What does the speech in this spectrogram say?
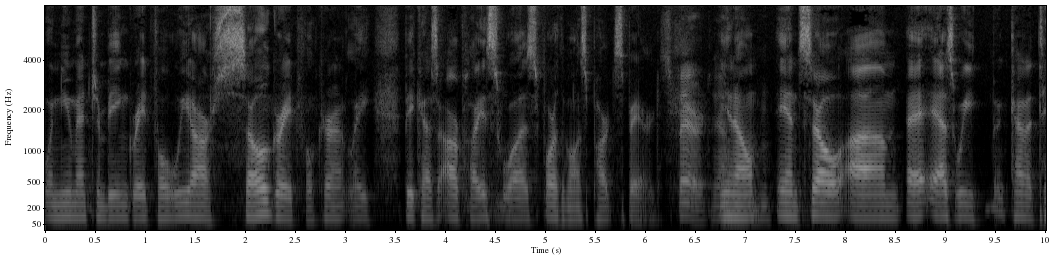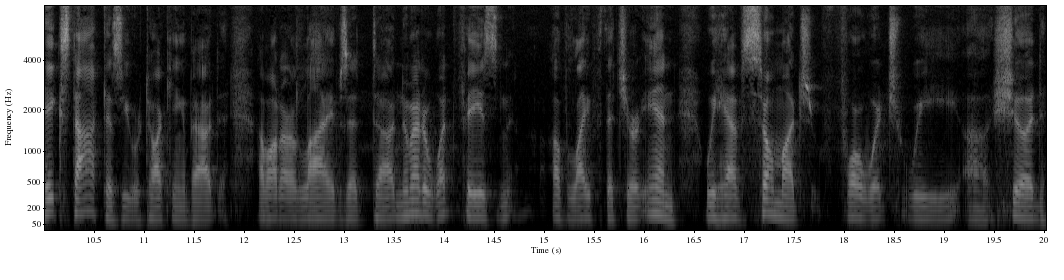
when you mentioned being grateful, we are so grateful currently because our place was, for the most part, spared. Spared, yeah. You know, mm-hmm. and so um, as we kind of take stock, as you were talking about, about our lives, that uh, no matter what phase of life that you're in, we have so much for which we uh, should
